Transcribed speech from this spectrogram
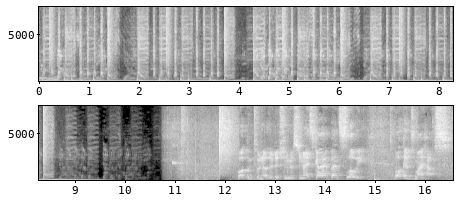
Welcome to another edition of Mr. Nice Guy. I'm Ben Slowey. Welcome to my house.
